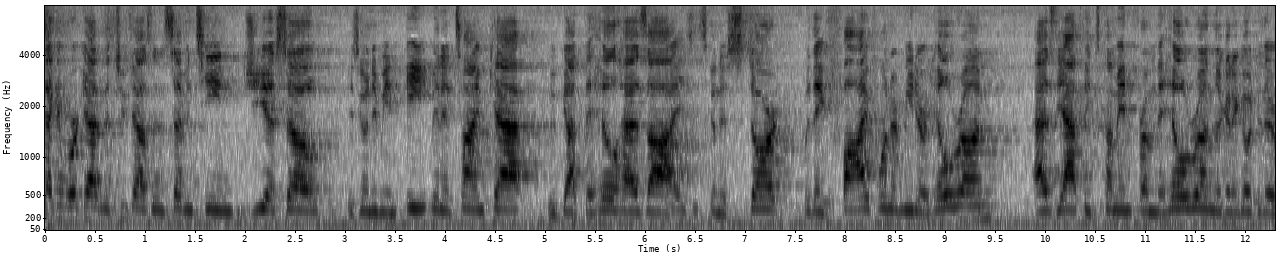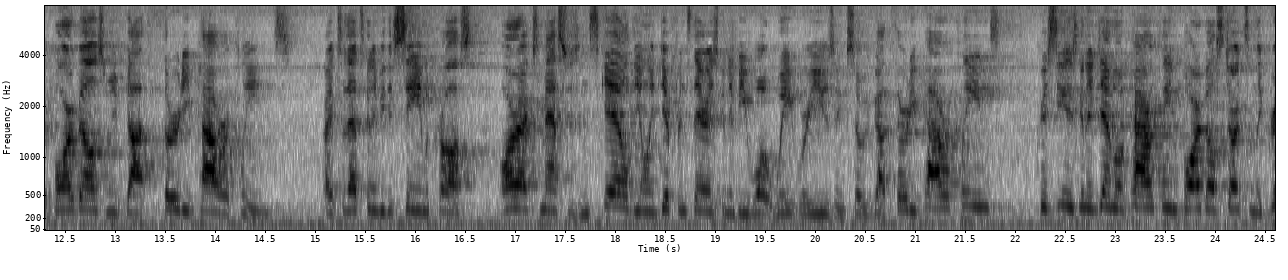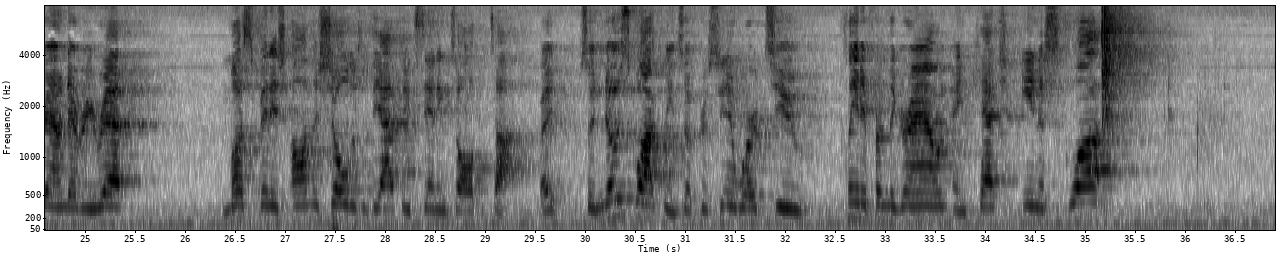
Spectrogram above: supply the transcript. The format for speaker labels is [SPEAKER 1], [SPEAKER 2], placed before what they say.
[SPEAKER 1] second workout in the 2017 GSO is going to be an eight minute time cap. We've got the hill has eyes. It's going to start with a 500 meter hill run. As the athletes come in from the hill run, they're going to go to their barbells and we've got 30 power cleans. Right, so that's going to be the same across RX Masters and Scale. The only difference there is going to be what weight we're using. So we've got 30 power cleans. Christina is going to demo power clean. Barbell starts on the ground every rep. Must finish on the shoulders with the athlete standing tall at the top, right? So no squat clean. So if Christina were to clean it from the ground and catch in a squat,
